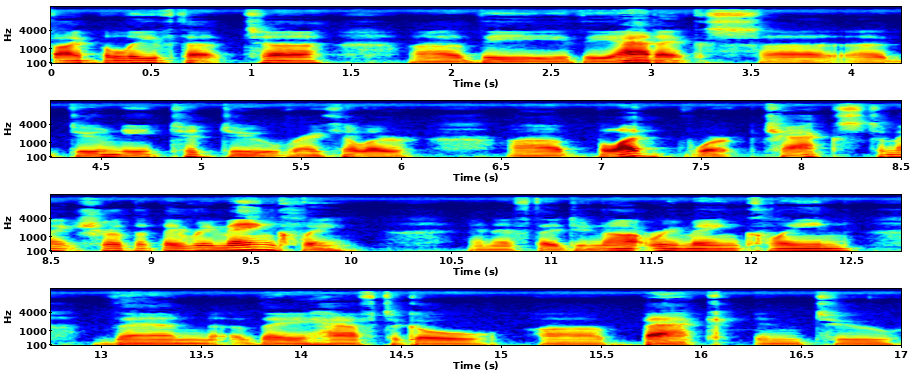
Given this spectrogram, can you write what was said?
I believe, that uh, uh, the the addicts uh, uh, do need to do regular uh, blood work checks to make sure that they remain clean. And if they do not remain clean, then they have to go back into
